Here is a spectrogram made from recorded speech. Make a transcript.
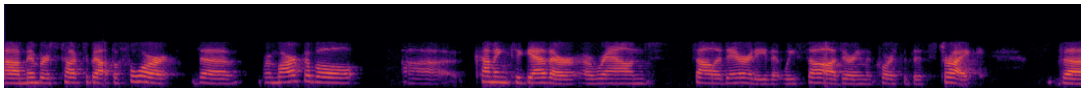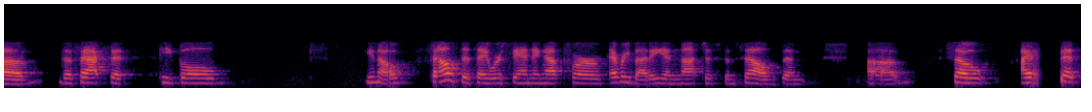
uh, members talked about before, the remarkable uh, coming together around solidarity that we saw during the course of this strike. The the fact that people, you know, felt that they were standing up for everybody and not just themselves. And uh, so I think that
